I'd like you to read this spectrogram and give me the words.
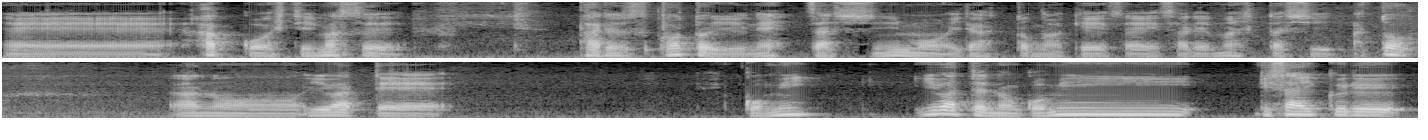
えー、発行しています、パルスポというね、雑誌にもイラストが掲載されましたし、あと、あのー、岩手、ゴミ、岩手のゴミリサイクル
